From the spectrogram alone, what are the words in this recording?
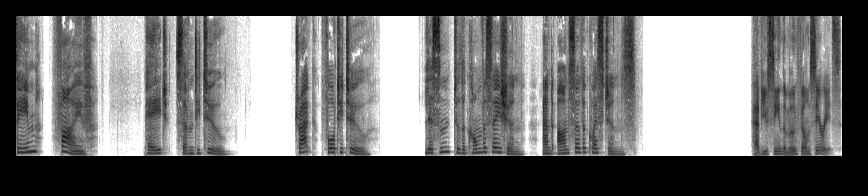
Theme 5, page 72. Track 42. Listen to the conversation and answer the questions. Have you seen the Moon film series?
